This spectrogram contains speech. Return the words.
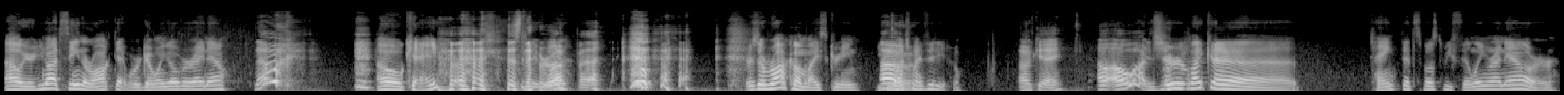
Oh, you're you not seeing the rock that we're going over right now? No. Okay. There's no Wait, rock there. There's a rock on my screen. You can watch Oh. my video. okay. I'll, I'll watch. Is there like a tank that's supposed to be filling right now, or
